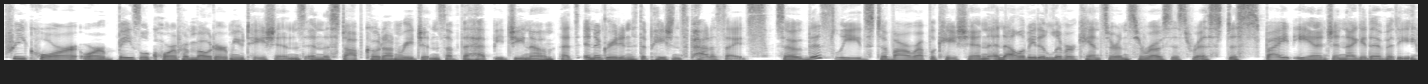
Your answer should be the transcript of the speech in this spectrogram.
pre-core or basal core promoter mutations in the stop codon regions of the Hep B genome that's integrated into the patient's hepatocytes. So this leads to viral replication and elevated liver cancer and cirrhosis risk despite antigen negativity.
